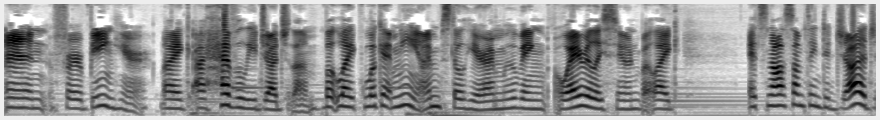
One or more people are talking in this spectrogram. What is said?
and for being here. Like i heavily judge them. But like look at me. I'm still here. I'm moving away really soon. But like it's not something to judge.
